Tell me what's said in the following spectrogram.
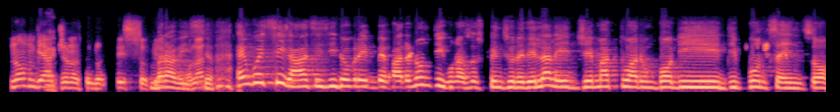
non viaggiano sullo stesso piano. La- bravissimo. E in questi casi si dovrebbe fare, non dico una sospensione della legge, ma attuare un po' di, di buonsenso.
